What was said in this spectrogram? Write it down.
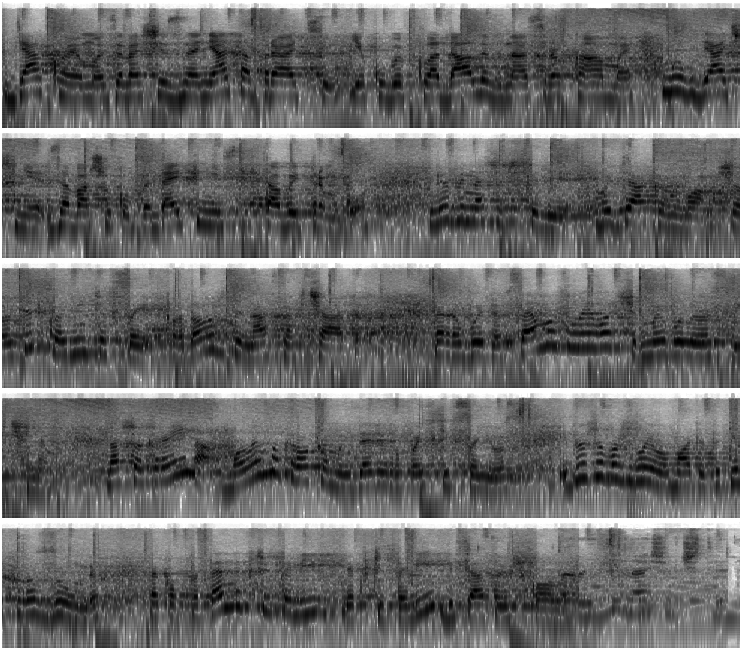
дякуємо за ваші знання та працю, яку ви вкладали в нас роками. Ми вдячні за вашу компетентність та витримку. Любі наші вчителі, ми дякуємо вам, що у ці складні часи продовжуєте нас навчати та робити все можливе, щоб ми були освіченими. Наша країна малими кроками йде в Європейський Союз, і дуже важливо мати таких розумних та компетентних вчителів, як вчителі 10-ї школи. Дорогі наші вчителі!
